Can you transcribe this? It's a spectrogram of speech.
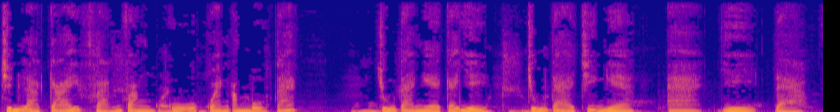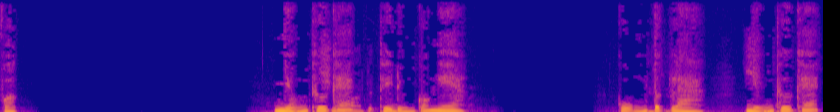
Chính là cái phản văn của quan âm Bồ Tát. Chúng ta nghe cái gì? Chúng ta chỉ nghe A-di-đà Phật. Những thứ khác thì đừng có nghe. Cũng tức là những thứ khác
